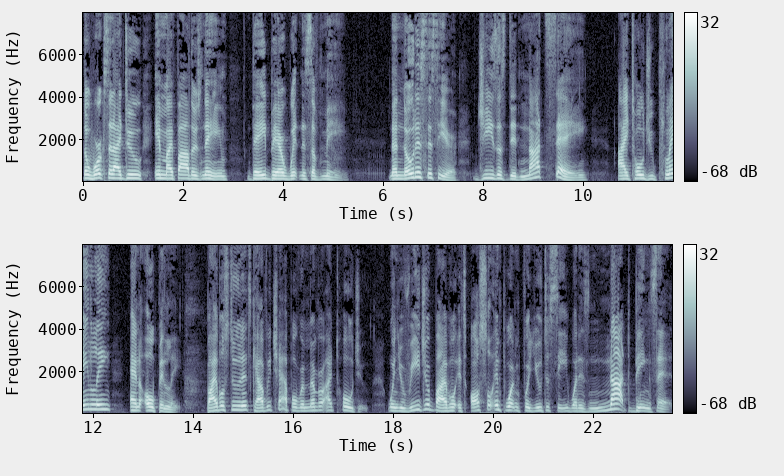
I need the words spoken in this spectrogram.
The works that I do in my Father's name, they bear witness of me. Now, notice this here. Jesus did not say, I told you plainly and openly. Bible students, Calvary Chapel, remember I told you. When you read your Bible, it's also important for you to see what is not being said.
